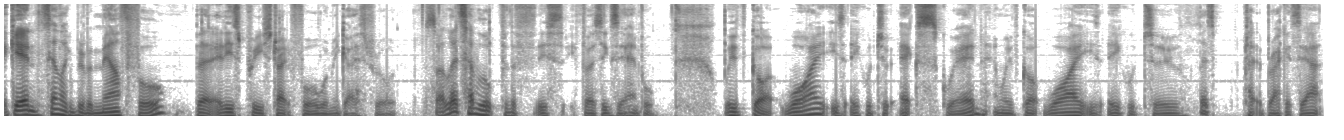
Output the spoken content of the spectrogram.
again, sounds like a bit of a mouthful, but it is pretty straightforward when we go through it. So let's have a look for the, this first example we've got y is equal to x squared and we've got y is equal to, let's take the brackets out,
